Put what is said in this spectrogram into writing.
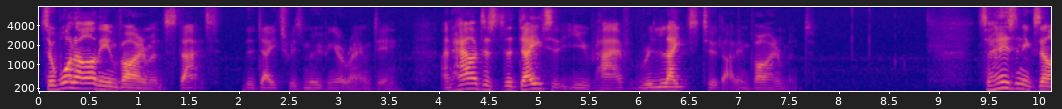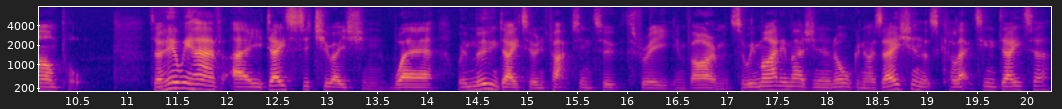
So what are the environments that the data is moving around in? And how does the data that you have relate to that environment? So here's an example. So here we have a data situation where we're moving data in fact into three environments. So we might imagine an organisation that's collecting data,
